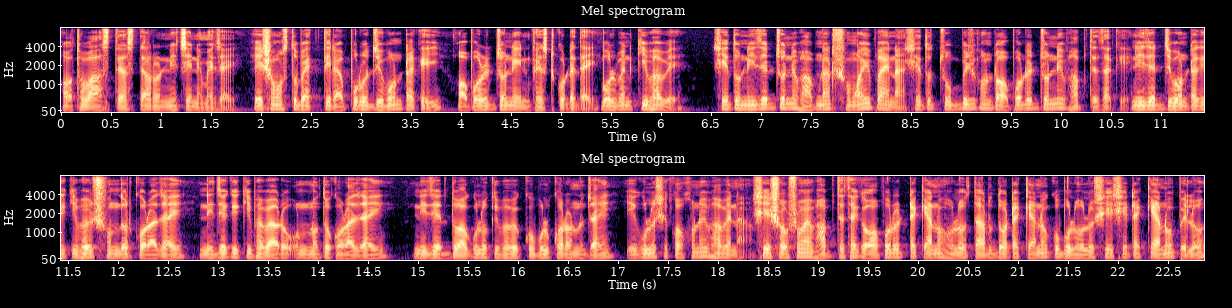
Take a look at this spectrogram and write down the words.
অথবা আস্তে আস্তে আরও নিচে নেমে যায়। এই সমস্ত ব্যক্তিরা পুরো জীবনটাকেই অপরের জন্য ইনভেস্ট করে দেয়। বলবেন কীভাবে? সে তো নিজের জন্য ভাবনার সময় পায় না, সে তো চব্বিশ ঘণ্টা অপরের জন্যই ভাবতে থাকে। নিজের জীবনটাকে কীভাবে সুন্দর করা যায়, নিজেকে কীভাবে আরও উন্নত করা যায়, নিজের দোয়াগুলো কীভাবে কবুল করানো যায়, এগুলো সে কখনোই ভাবে না। সে সবসময় ভাবতে থাকে অপরেরটা কেন হলো, তার দোয়াটা কেন কবুল হলো, সে সেটা কেন পেল,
